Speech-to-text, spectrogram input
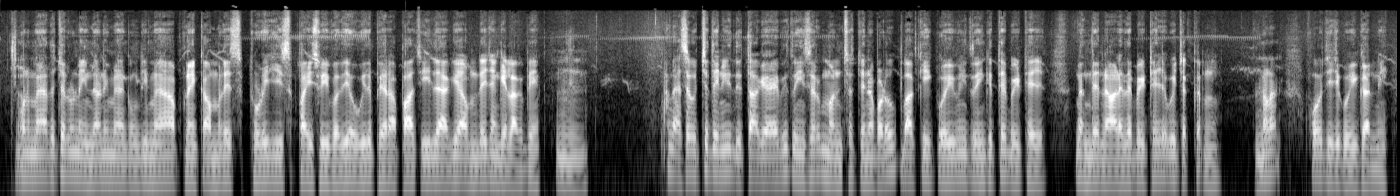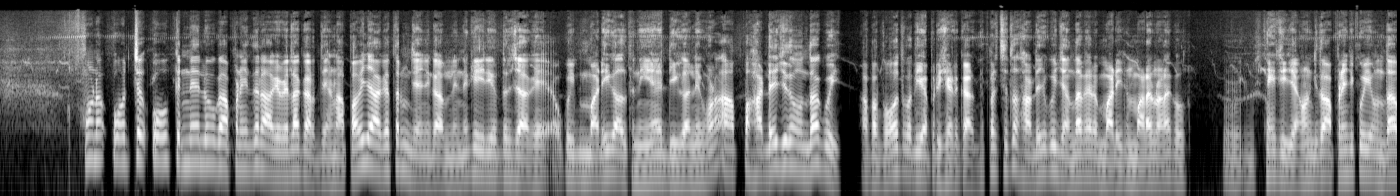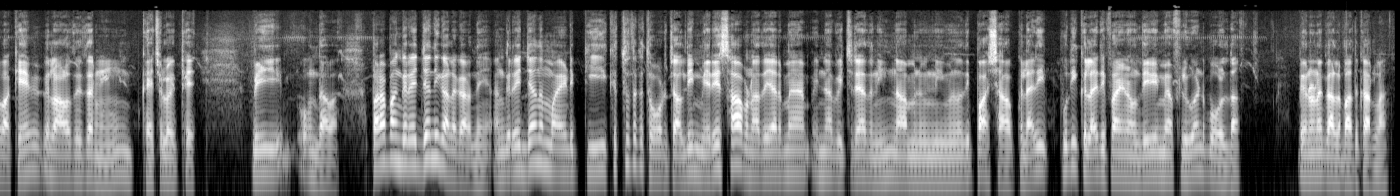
ਹੁਣ ਮੈਂ ਤਾਂ ਚਲੋ ਲੈਂਦਾ ਨਹੀਂ ਮੈਂ ਕਿਉਂਕਿ ਮੈਂ ਆਪਣੇ ਕੰਮ ਦੇ ਥੋੜੀ ਜੀ ਸਪਾਈਸ ਵੀ ਵਧੀਆ ਹੋਊਗੀ ਤੇ ਫਿਰ ਆਪਾਂ ਚੀਜ਼ ਲੈ ਕੇ ਆਉਂਦੇ ਚੰਗੇ ਲੱਗਦੇ ਹੂੰ। ਵੈਸੇ ਉੱਚ ਤੇ ਨਹੀਂ ਦਿੱਤਾ ਗਿਆ ਹੈ ਵੀ ਤੁਸੀਂ ਸਿਰਫ ਮਨ ਸੱਚੇ ਨਾਲ ਪੜੋ ਬਾਕੀ ਕੋਈ ਵੀ ਨਹੀਂ ਤੁਸੀਂ ਕਿੱਥੇ ਬੈਠੇ ਜੇ ਗੰਦੇ ਨਾਲੇ ਤੇ ਬੈਠੇ ਜੇ ਕੋਈ ਚੱਕਰ ਨਹੀਂ ਹਨਾ? ਉਹ ਚੀਜ਼ ਕੋਈ ਗੱਲ ਨਹੀਂ। ਹੁਣ ਉਹ ਚ ਉਹ ਕਿੰਨੇ ਲੋਕ ਆਪਣੇ ਇੱਧਰ ਆ ਕੇ ਵੇਲਾ ਕਰਦੇ ਹਨ? ਆਪਾਂ ਵੀ ਜਾ ਕੇ ਧਰਮ ਚੇਂਜ ਕਰ ਲੈਂਦੇ ਕਈ ਵਾਰੀ ਉੱਧਰ ਜਾ ਕੇ, ਉਹ ਕੋਈ ਮਾੜੀ ਗਲਤ ਨਹੀਂ ਹੈ, ਏਡੀ ਗੱਲ ਨਹੀਂ। ਹੁਣ ਆਪ ਸਾਡੇ ਜਦੋਂ ਹੁੰਦਾ ਕੋਈ, ਆਪਾਂ ਬਹੁਤ ਵਧੀਆ ਅਪਰੀਸ਼ੀਏਟ ਕਰਦੇ ਪਰ ਜਦੋਂ ਸਾਡੇ 'ਚ ਕੋਈ ਜਾਂਦਾ ਫਿਰ ਮਾੜੀ, ਮਾੜਾ ਨਾ ਕਹੋ। ਇਹ ਚੀਜ਼ਾਂ, ਹੁਣ ਜਦੋਂ ਆਪਣੇ 'ਚ ਕੋਈ ਹੁੰਦਾ ਵਾ ਕਿ ਲਾ ਲਓ ਤੁਸੀਂ ਧਰਮ ਨੂੰ, ਖਿੱਚ ਲਓ ਇੱਥੇ, ਵੀ ਹੁੰਦਾ ਵਾ। ਪਰ ਆਪਾਂ ਅੰਗਰੇਜ਼ਾਂ ਦੀ ਗੱਲ ਕਰਦੇ ਹਾਂ, ਅੰਗਰੇਜ਼ਾਂ ਦਾ ਮਾਈਂਡ ਕੀ, ਕਿੱਥੋਂ ਤੱਕ ਥੋੜ ਚੱਲਦੀ? ਮੇਰੇ ਹਿਸਾਬ ਨਾਲ ਤੇ ਯਾਰ ਮੈਂ ਇੰਨਾ ਵਿਚਰਿਆ ਤਾਂ ਨਹੀਂ, ਨਾ ਮੈਨੂੰ ਨਹੀਂ ਉਹਨਾਂ ਦੀ ਭਾਸ਼ਾ ਕਲੈਰੀ ਪੂਰੀ ਕਲੈਰੀਫਾਈ ਆਉਂਦੀ ਵੀ ਮੈਂ ਫਲੂਐਂਟ ਬੋਲਦਾ, ਵੀ ਉਹਨਾਂ ਨਾਲ ਗੱਲਬਾਤ ਕਰ ਲਾਂ।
